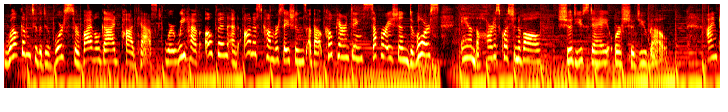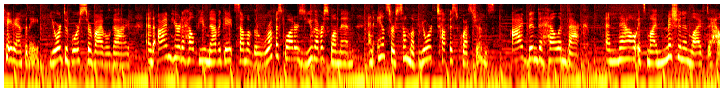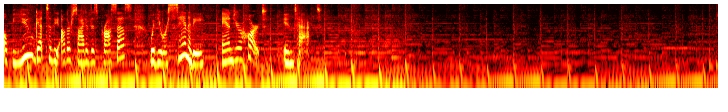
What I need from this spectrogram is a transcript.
Welcome to the Divorce Survival Guide podcast, where we have open and honest conversations about co parenting, separation, divorce, and the hardest question of all should you stay or should you go? I'm Kate Anthony, your divorce survival guide, and I'm here to help you navigate some of the roughest waters you've ever swum in and answer some of your toughest questions. I've been to hell and back, and now it's my mission in life to help you get to the other side of this process with your sanity and your heart intact.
